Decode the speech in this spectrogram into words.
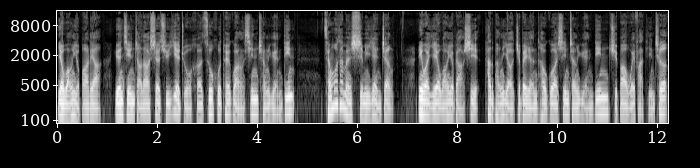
有网友爆料，远景找到社区业主和租户推广新城园丁，强迫他们实名认证。另外，也有网友表示，他的朋友就被人透过新城园丁举报违法停车。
